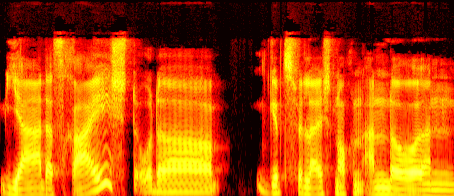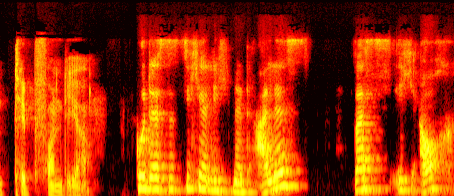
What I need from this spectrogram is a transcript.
ja, das reicht oder gibt es vielleicht noch einen anderen Tipp von dir? Gut, das ist sicherlich nicht alles. Was ich auch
